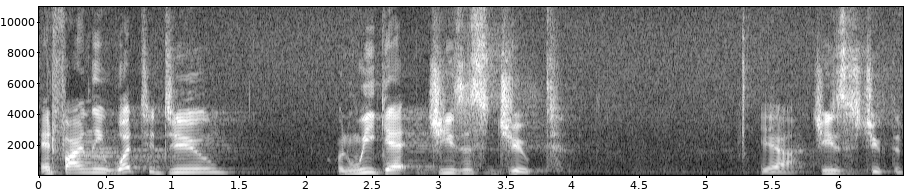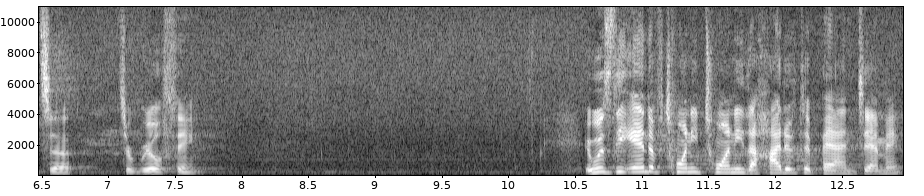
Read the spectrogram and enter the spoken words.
and finally, what to do when we get Jesus juked. Yeah, Jesus juked, it's a, it's a real thing. It was the end of 2020, the height of the pandemic.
